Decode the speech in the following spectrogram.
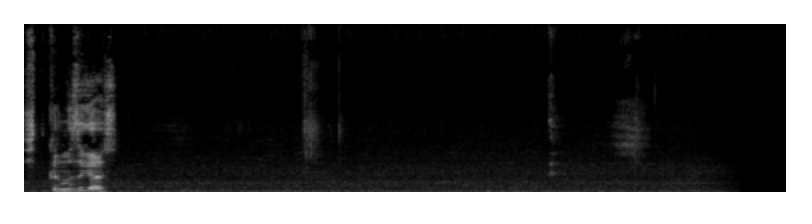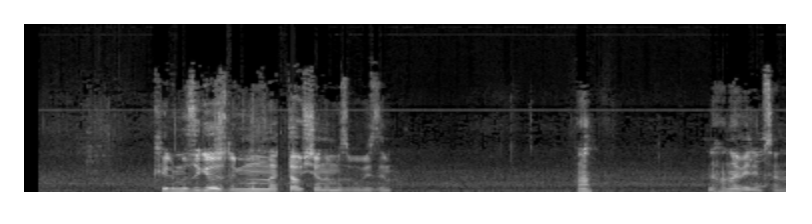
İşte kırmızı göz. Kırmızı gözlü mınnak tavşanımız bu bizim. Ha. Lahana vereyim sana.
